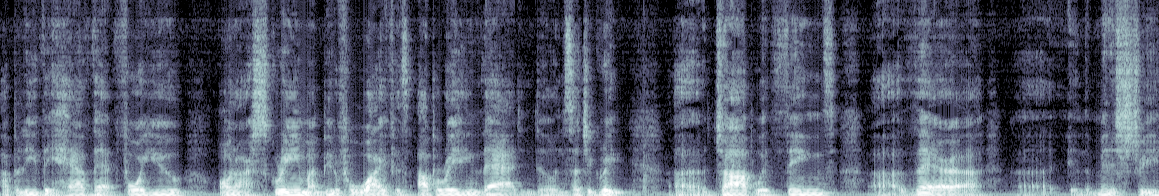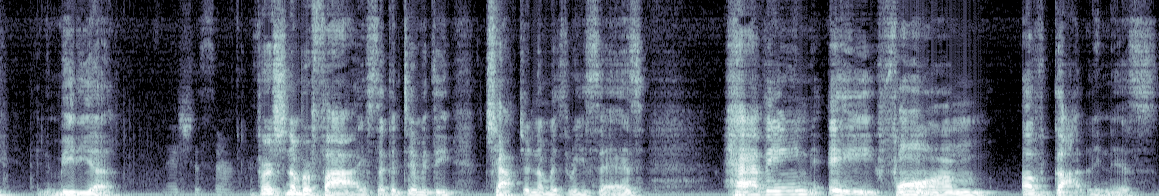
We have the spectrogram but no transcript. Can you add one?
I believe they have that for you on our screen. My beautiful wife is operating that and doing such a great uh, job with things uh, there uh, uh, in the ministry, in the media. Yes, verse number 5 2 timothy chapter number 3 says having a form of godliness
